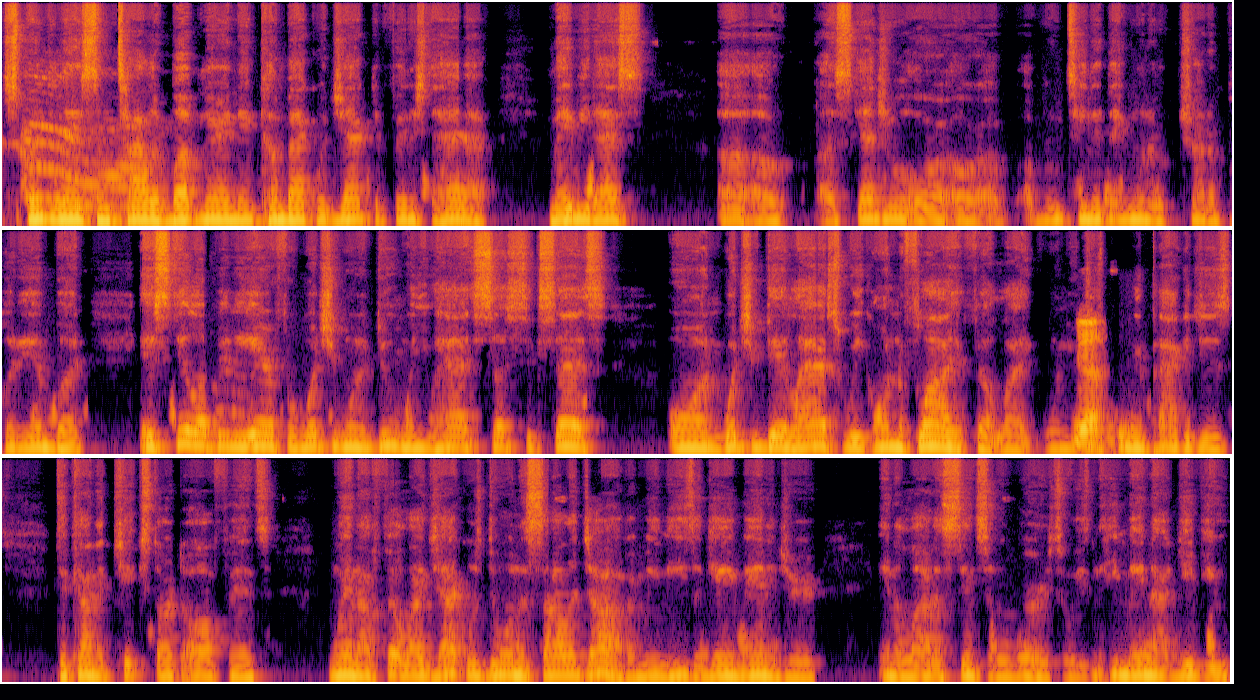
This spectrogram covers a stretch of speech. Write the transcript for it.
sprinkle in some Tyler Buchner, and then come back with Jack to finish the half? Maybe that's a, a, a schedule or, or a, a routine that they want to try to put in, but it's still up in the air for what you want to do when you had such success on what you did last week on the fly. It felt like when you Yeah. put in packages to kind of kickstart the offense. When I felt like Jack was doing a solid job. I mean, he's a game manager in a lot of sense of the word, so he's, he may not give you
